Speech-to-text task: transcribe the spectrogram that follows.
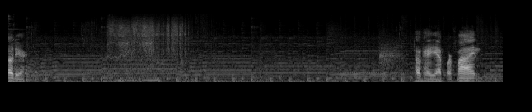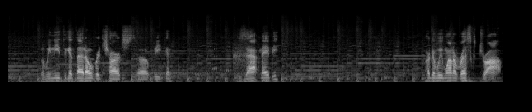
Oh dear. Okay, yep, we're fine. But we need to get that overcharged so we can zap maybe? Or do we want to risk drop?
